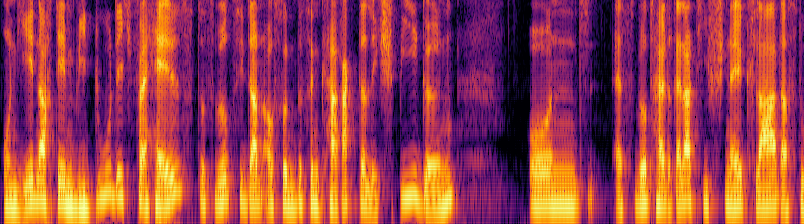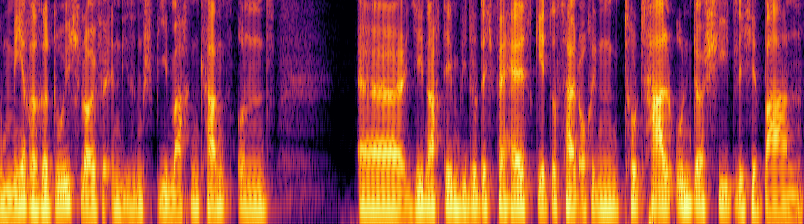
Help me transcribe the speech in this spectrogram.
Und je nachdem, wie du dich verhältst, das wird sie dann auch so ein bisschen charakterlich spiegeln. Und es wird halt relativ schnell klar, dass du mehrere Durchläufe in diesem Spiel machen kannst und äh, je nachdem, wie du dich verhältst, geht es halt auch in total unterschiedliche Bahnen.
